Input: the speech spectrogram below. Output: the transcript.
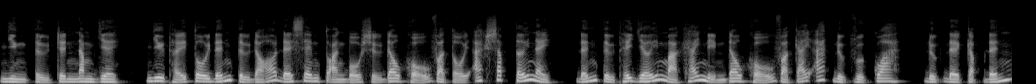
nhưng từ trên 5 dê, như thể tôi đến từ đó để xem toàn bộ sự đau khổ và tội ác sắp tới này, đến từ thế giới mà khái niệm đau khổ và cái ác được vượt qua, được đề cập đến.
